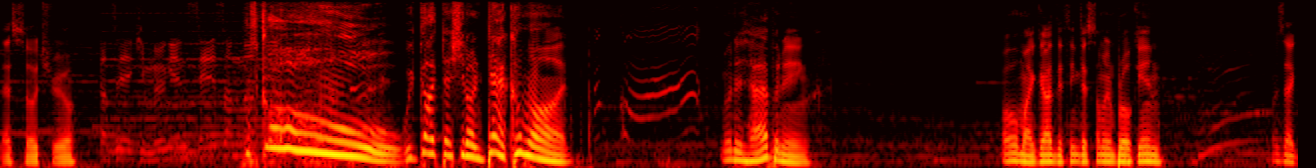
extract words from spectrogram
That's so true. Let's go! We got that shit on deck. Come on. What is happening? Oh my god, they think that someone broke in. What is that?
